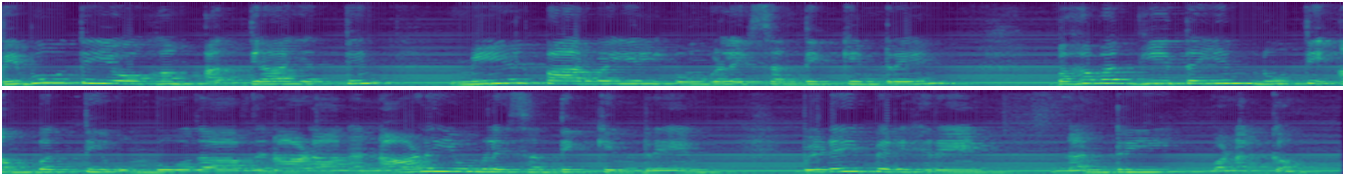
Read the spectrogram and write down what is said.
விபூதி யோகம் அத்தியாயத்தின் மீள் பார்வையில் உங்களை சந்திக்கின்றேன். பகவத்கீதையின் நூத்தி ஐம்பத்தி ஒன்பதாவது நாளான நாளை உங்களை சந்திக்கின்றேன். விடை பெறுகிறேன் நன்றி வணக்கம்.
